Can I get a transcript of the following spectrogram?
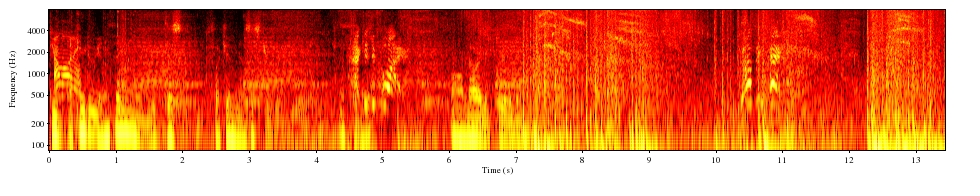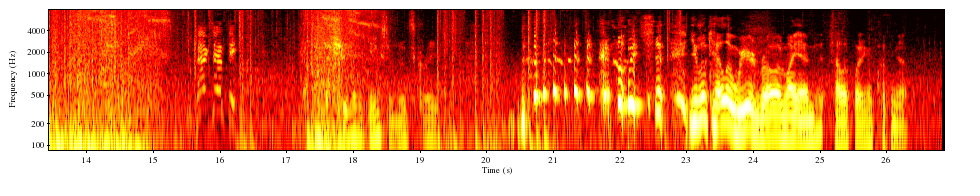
Dude, I can do anything with this fucking resistor. Okay. Package acquired. Oh no, I looked really good. Dropping package. Mag's empty. I shoot like a gangster, but it's great. Holy shit! You look hella weird, bro, on my end. Hella I'm clipping it.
